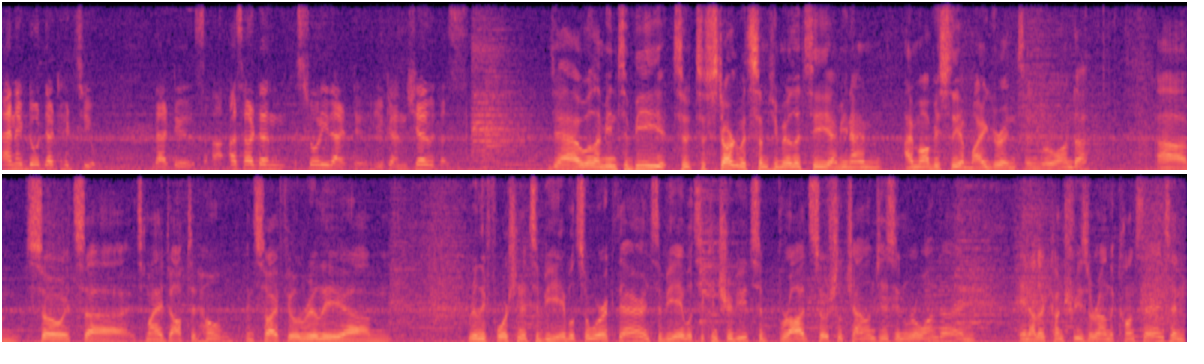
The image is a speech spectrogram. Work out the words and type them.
anecdote that hits you? That is a certain story that you can share with us? Yeah, well, I mean, to be to, to start with some humility. I mean, I'm I'm obviously a migrant in Rwanda, um, so it's uh, it's my adopted home, and so I feel really um, really fortunate to be able to work there and to be able to contribute to broad social challenges in Rwanda and in other countries around the continent and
